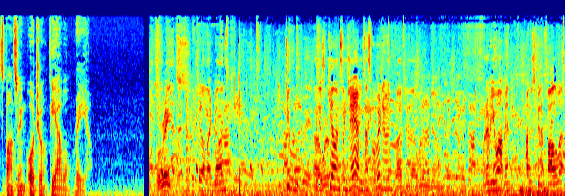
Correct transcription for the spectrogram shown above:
sponsoring Ocho Diablo Radio. Great. We're chilling like villains. You're doing great. We're uh, just killing some jams. That's what we're doing. Roger that. What are we doing? Whatever you want, man. I'm just gonna follow up.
